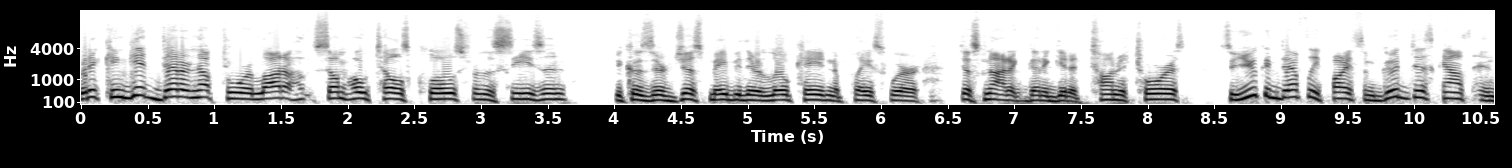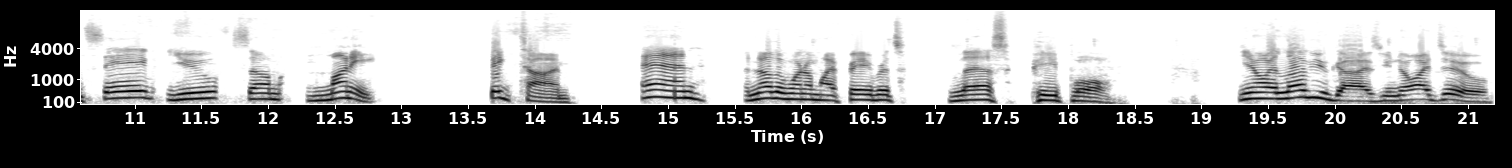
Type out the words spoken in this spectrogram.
but it can get dead enough to where a lot of some hotels close for the season because they're just maybe they're located in a place where just not going to get a ton of tourists. So you can definitely find some good discounts and save you some money. Big time. And another one of my favorites, less people. You know, I love you guys. You know I do.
